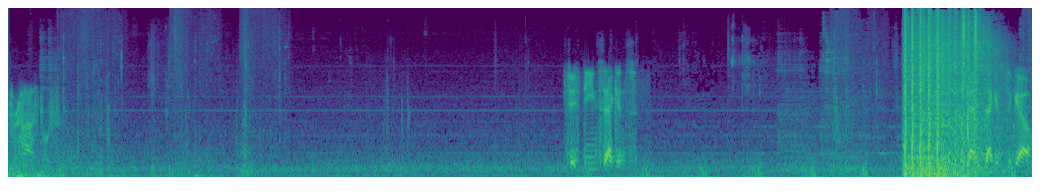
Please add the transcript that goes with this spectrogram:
For hostiles. Fifteen seconds. Ten seconds to go.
